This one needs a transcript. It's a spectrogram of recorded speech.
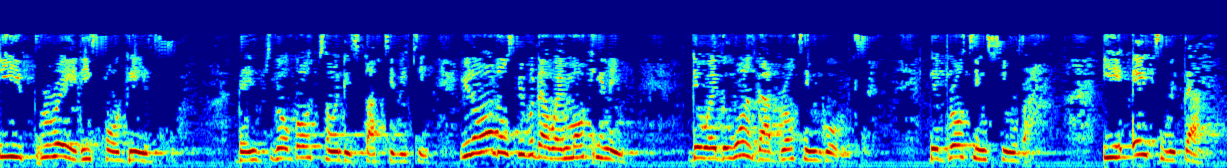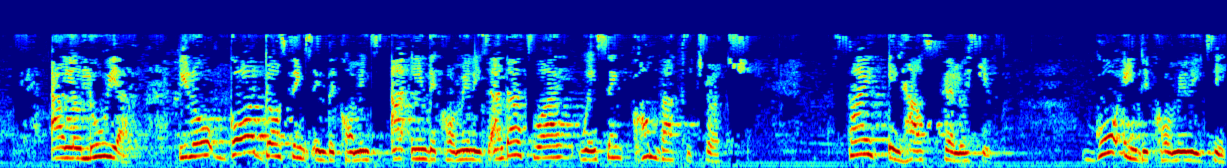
he prayed, he forgave. Then God turned his captivity. You know all those people that were mocking him? They were the ones that brought him gold. They brought him silver. He ate with them. Hallelujah. You know, God does things in the community, uh, in the community, and that's why we're saying, come back to church. Find a house fellowship. Go in the community.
